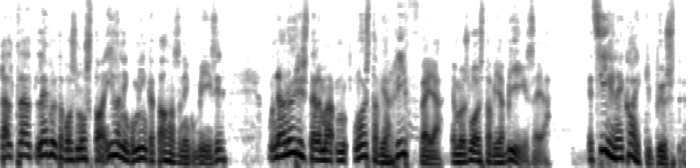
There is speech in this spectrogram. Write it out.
Tältä, tältä levyltä voisi nostaa ihan niin kuin minkä tahansa niin kuin biisin. Nämä on yhdistelmä mm, loistavia riffejä ja myös loistavia biisejä. Et siihen ei kaikki pysty.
